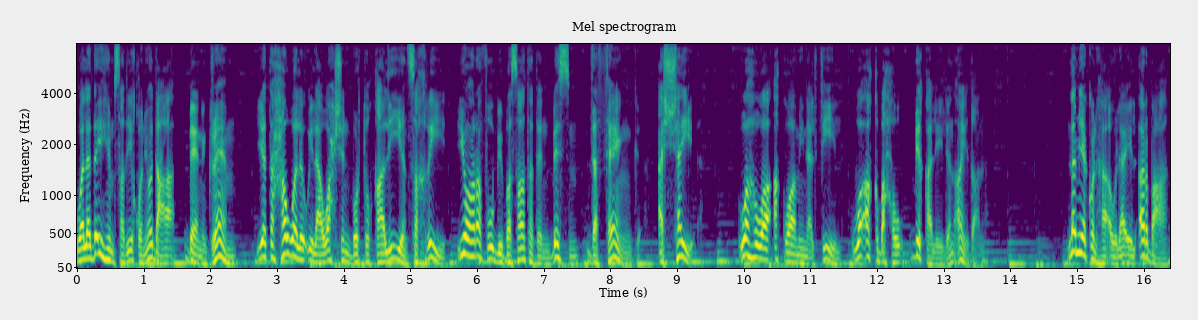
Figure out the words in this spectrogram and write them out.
ولديهم صديق يدعى بن جريم يتحول إلى وحش برتقالي صخري يعرف ببساطة باسم ذا ثينج الشيء. وهو أقوى من الفيل وأقبح بقليل أيضاً. لم يكن هؤلاء الأربعة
